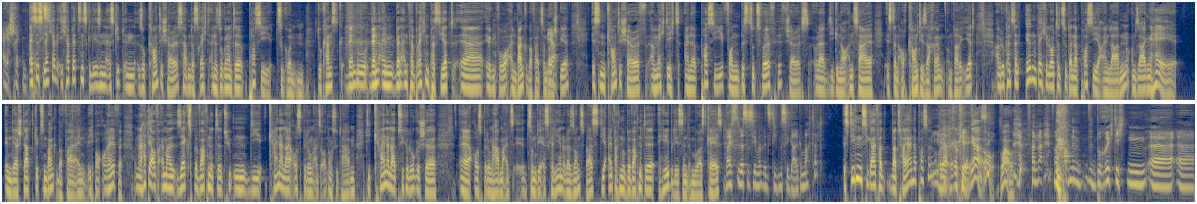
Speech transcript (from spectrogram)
erschreckend kurz. Es ist lächerlich. Ich habe letztens gelesen, es gibt in so County Sheriffs haben das Recht, eine sogenannte Posse zu gründen. Du kannst, wenn du, wenn ein, wenn ein Verbrechen passiert, äh, irgendwo, ein Banküberfall zum Beispiel, ja. ist ein County Sheriff ermächtigt, eine Posse von bis zu zwölf Hilfs-Sheriffs oder die genaue Anzahl ist dann auch County-Sache und variiert. Aber du kannst dann irgendwelche Leute zu deiner Posse einladen und sagen, hey, in der Stadt gibt es einen Banküberfall, ein, ich brauche eure Hilfe. Und dann hat er auf einmal sechs bewaffnete Typen, die keinerlei Ausbildung als Ordnungshüter haben, die keinerlei psychologische äh, Ausbildung haben als äh, zum Deeskalieren oder sonst was, die einfach nur bewaffnete Hillbillies sind im Worst Case. Weißt du, dass das jemand mit Steven Seagal gemacht hat? Steven Seagal war Teil einer Posse? Ja, oder? Okay, ja, oh, wow. Von, von auch einem berüchtigten äh,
